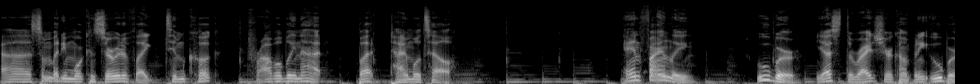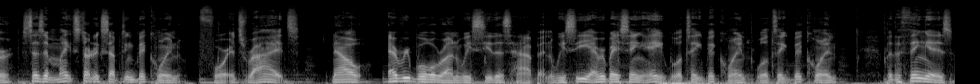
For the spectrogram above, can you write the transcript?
Uh, somebody more conservative like Tim Cook, probably not, but time will tell. And finally, Uber, yes, the rideshare company Uber, says it might start accepting Bitcoin for its rides. Now, every bull run, we see this happen. We see everybody saying, hey, we'll take Bitcoin, we'll take Bitcoin. But the thing is,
